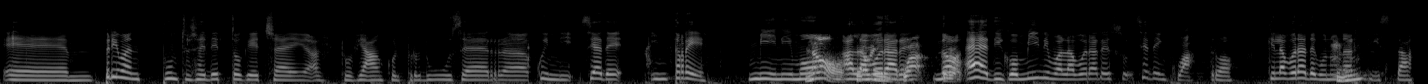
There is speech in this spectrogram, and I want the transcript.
Eh, prima appunto ci hai detto che c'è al tuo fianco il producer, quindi siete in tre minimo no, a lavorare. No, eh, dico minimo a lavorare su. Siete in quattro che lavorate con un mm-hmm. artista.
